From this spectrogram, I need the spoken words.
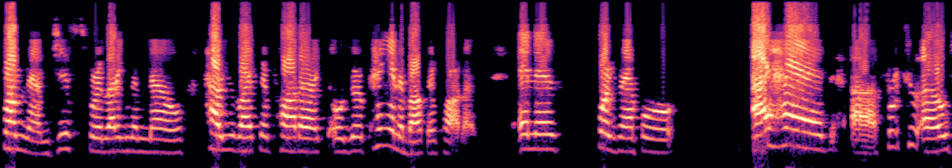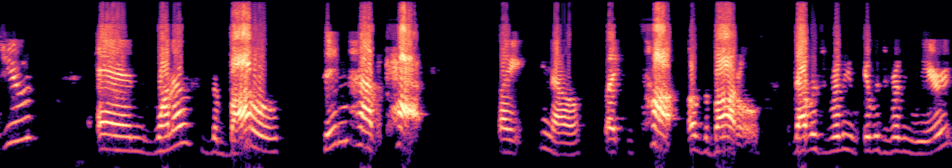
from them just for letting them know how you like their product or your opinion about their product. And if, for example, I had uh, Fruit 2O juice, and one of the bottles didn't have a cap, like you know, like the top of the bottle. That was really, it was really weird.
